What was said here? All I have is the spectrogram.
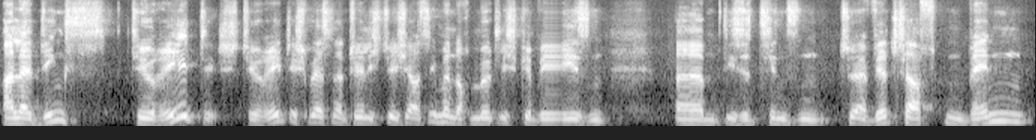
Allerdings theoretisch, theoretisch wäre es natürlich durchaus immer noch möglich gewesen, ähm, diese Zinsen zu erwirtschaften, wenn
